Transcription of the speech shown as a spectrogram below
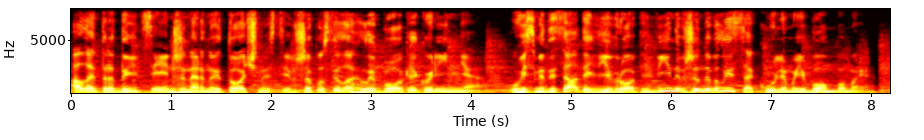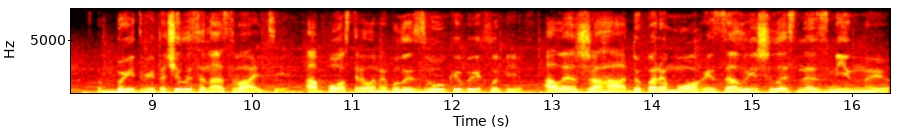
Але традиція інженерної точності вже пустила глибоке коріння. У 80-х в Європі війни вже не велися кулями і бомбами. Битви точилися на асфальті, а пострілами були звуки вихлопів. Але жага до перемоги залишилась незмінною.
